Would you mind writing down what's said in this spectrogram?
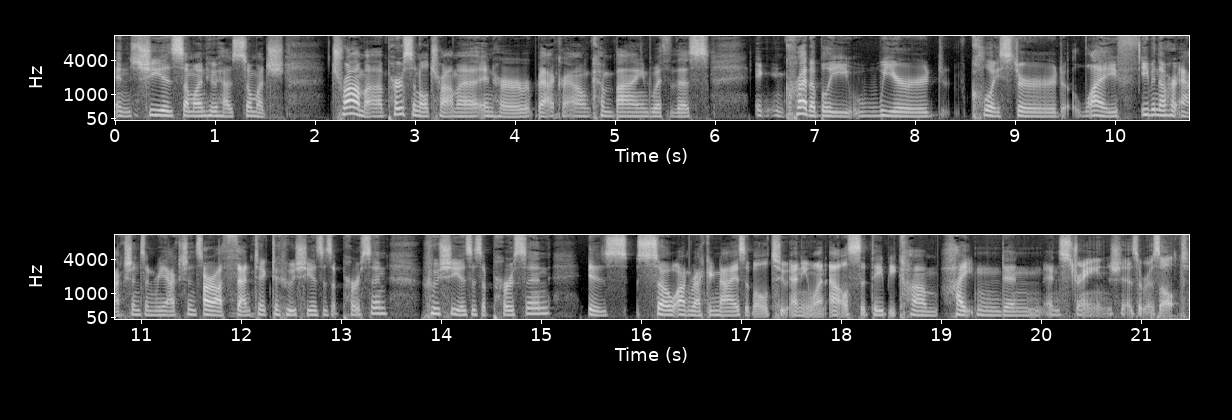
and she is someone who has so much trauma, personal trauma in her background, combined with this incredibly weird, cloistered life, even though her actions and reactions are authentic to who she is as a person, who she is as a person is so unrecognizable to anyone else that they become heightened and, and strange as a result.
